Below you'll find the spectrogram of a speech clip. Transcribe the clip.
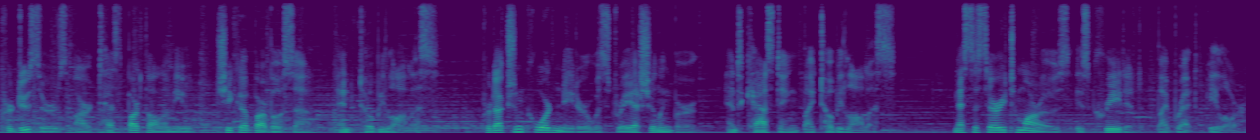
Producers are Tess Bartholomew, Chica Barbosa, and Toby Lawless. Production coordinator was Drea Schillingberg, and casting by Toby Lawless. Necessary Tomorrows is created by Brett Gaylor.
